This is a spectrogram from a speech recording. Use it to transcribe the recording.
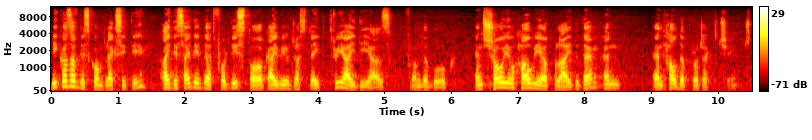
Because of this complexity, I decided that for this talk, I will just take three ideas from the book and show you how we applied them and, and how the project changed.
